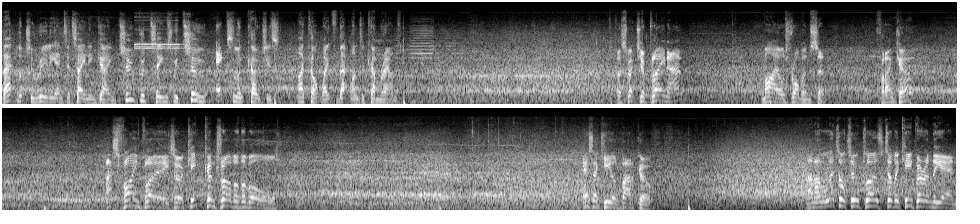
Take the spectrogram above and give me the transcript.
That looks a really entertaining game. Two good teams with two excellent coaches. I can't wait for that one to come round. The switch of play now. Miles Robinson. Franco. That's fine play to keep control of the ball. Ezequiel Barco. And a little too close to the keeper in the end.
